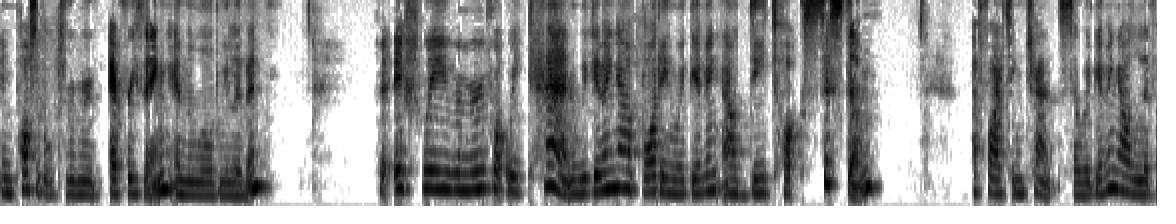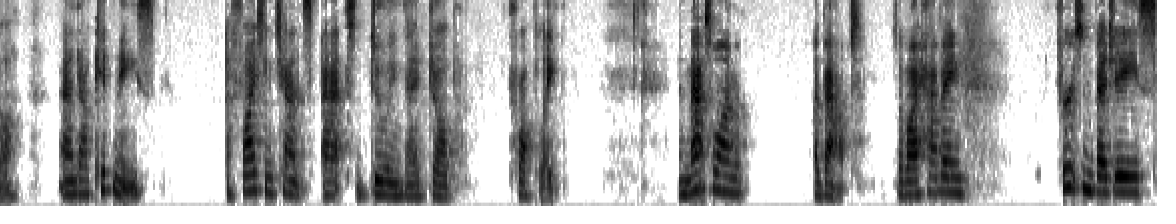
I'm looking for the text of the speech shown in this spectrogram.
impossible to remove everything in the world we live in. But if we remove what we can, we're giving our body, we're giving our detox system a fighting chance. So we're giving our liver and our kidneys a fighting chance at doing their job properly. And that's what I'm about. So by having fruits and veggies,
